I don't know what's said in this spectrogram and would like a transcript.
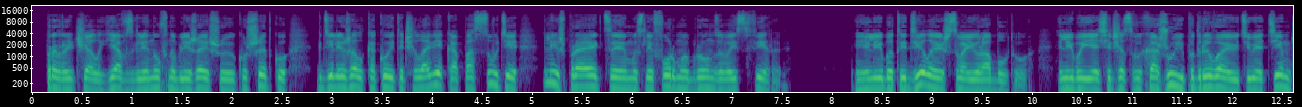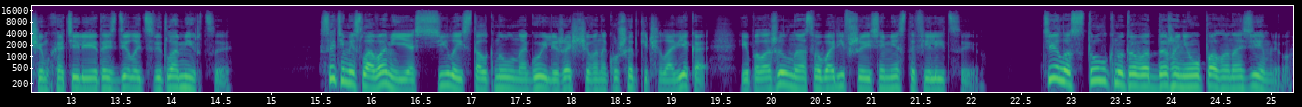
— прорычал я, взглянув на ближайшую кушетку, где лежал какой-то человек, а по сути лишь проекция мыслеформы бронзовой сферы. «И либо ты делаешь свою работу, либо я сейчас выхожу и подрываю тебя тем, чем хотели это сделать светломирцы». С этими словами я с силой столкнул ногой лежащего на кушетке человека и положил на освободившееся место Фелицию. Тело столкнутого даже не упало на землю.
